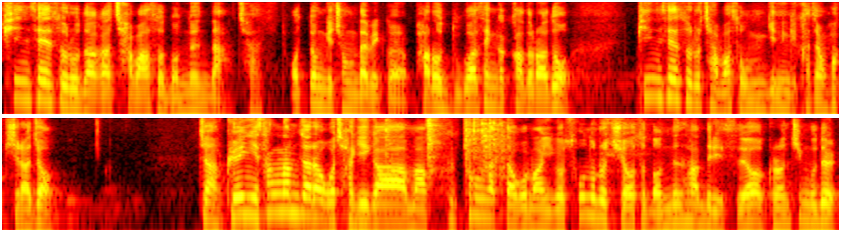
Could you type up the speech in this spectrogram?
핀셋으로다가 잡아서 넣는다. 자, 어떤 게 정답일까요? 바로 누가 생각하더라도 핀셋으로 잡아서 옮기는 게 가장 확실하죠? 자, 괜히 상남자라고 자기가 막 흑형 같다고 막 이거 손으로 쥐어서 넣는 사람들이 있어요. 그런 친구들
